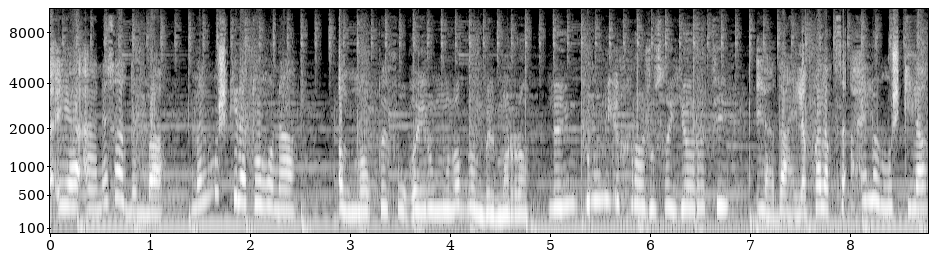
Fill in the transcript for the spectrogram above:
يا آنسة دبة. ما المشكلة هنا؟ الموقف غير منظم بالمرة. لا يمكنني إخراج سيارتي. لا داعي للقلق سأحل المشكلة.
